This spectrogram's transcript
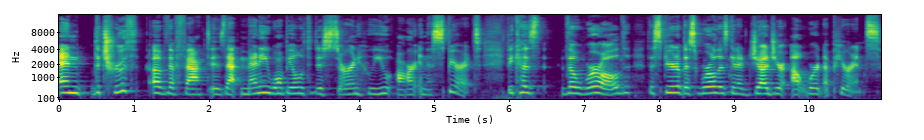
And the truth of the fact is that many won't be able to discern who you are in the spirit because the world, the spirit of this world, is going to judge your outward appearance.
